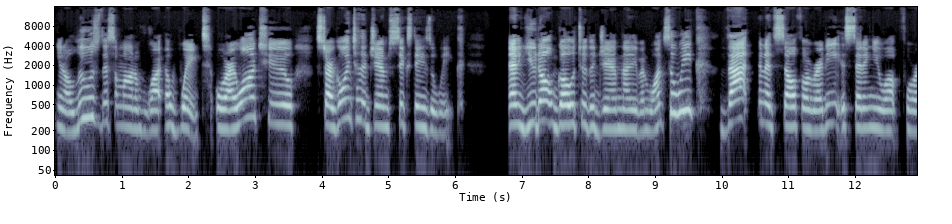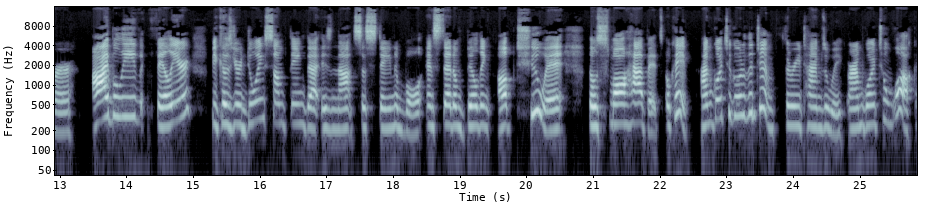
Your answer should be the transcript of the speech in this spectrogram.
you know, lose this amount of, of weight, or I want to start going to the gym six days a week, and you don't go to the gym not even once a week, that in itself already is setting you up for I believe failure because you're doing something that is not sustainable instead of building up to it those small habits. Okay, I'm going to go to the gym three times a week, or I'm going to walk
